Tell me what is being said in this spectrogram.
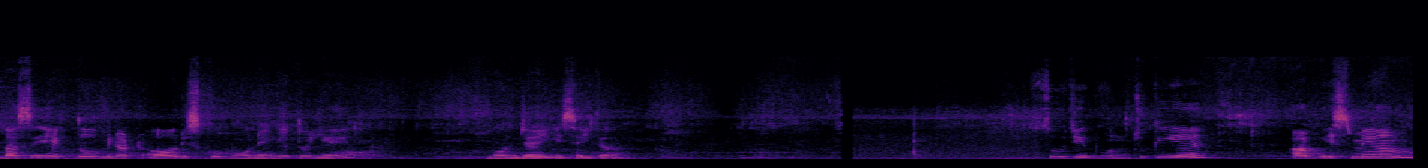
बस एक दो मिनट और इसको भूनेंगे तो ये भुन जाएगी सही तरह। सूजी भुन चुकी है। अब इसमें हम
